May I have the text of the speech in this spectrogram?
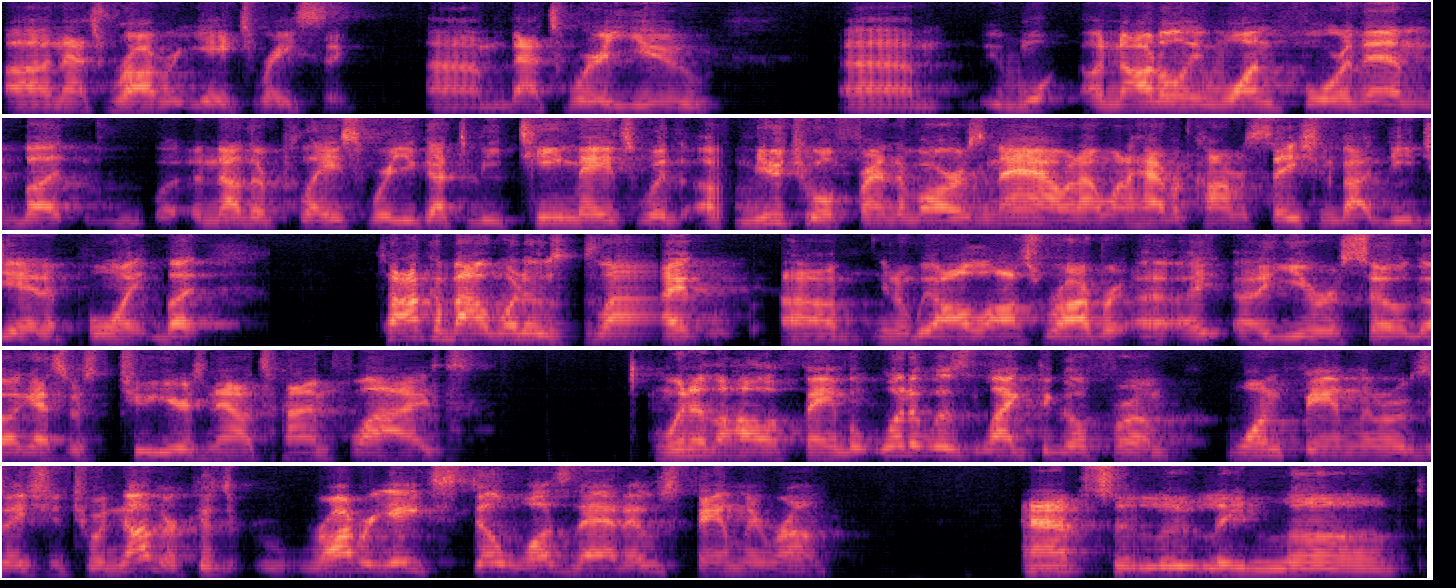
uh, and that's Robert Yates Racing. Um, that's where you um, not only won for them, but another place where you got to be teammates with a mutual friend of ours now. And I want to have a conversation about DJ at a point, but talk about what it was like. Um, you know, we all lost Robert a, a, year or so ago. I guess it was two years now. Time flies. Winning the Hall of Fame, but what it was like to go from one family organization to another, because Robert Yates still was that. It was family run. Absolutely loved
